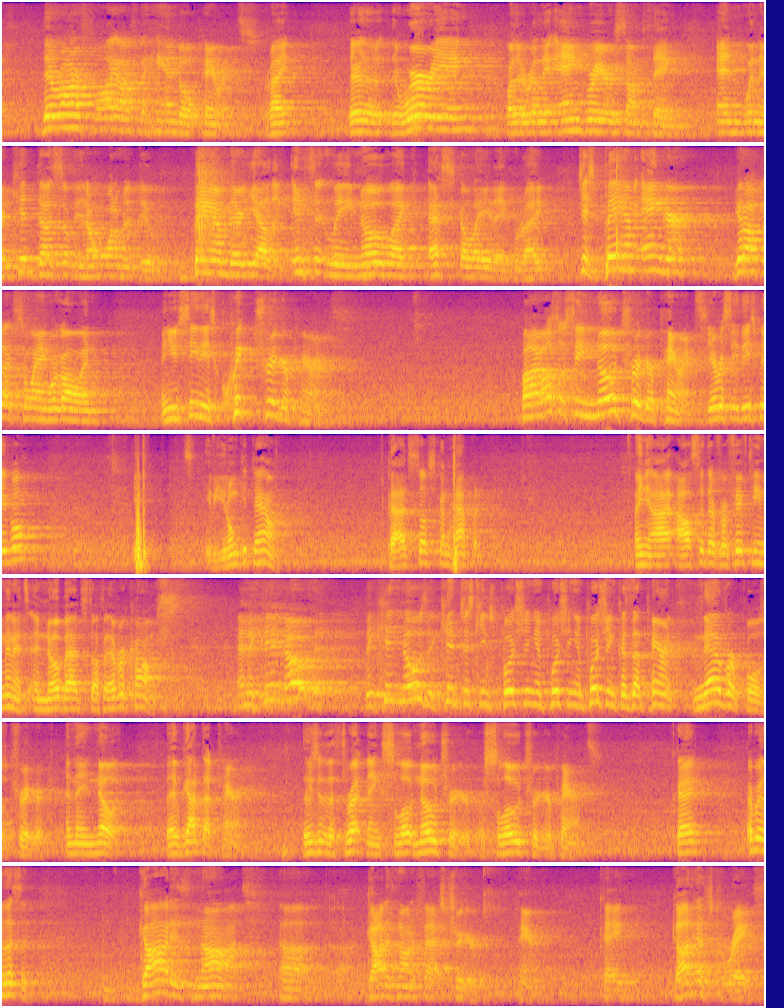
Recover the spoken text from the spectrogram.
There are fly off the handle parents, right? They're, they're worrying or they're really angry or something. And when their kid does something they don't want them to do, bam, they're yelling. Instantly, no like escalating, right? Just bam, anger, get off that swing, we're going. And you see these quick trigger parents. But I've also seen no trigger parents. You ever see these people? If you don't get down, bad stuff's going to happen. And I'll sit there for 15 minutes and no bad stuff ever comes. And the kid knows it. The kid knows it. The kid just keeps pushing and pushing and pushing because that parent never pulls a trigger and they know it. They've got that parent. These are the threatening, slow, no trigger or slow trigger parents. Okay? Everybody listen. God is not, uh, God is not a fast trigger parent. Okay? God has grace.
